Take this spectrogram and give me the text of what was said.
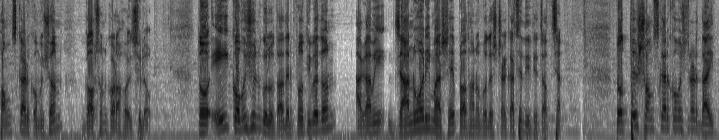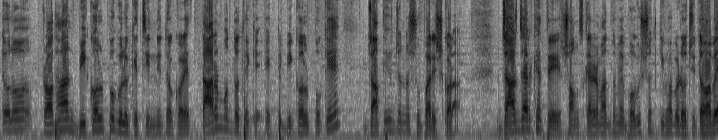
সংস্কার কমিশন গঠন করা হয়েছিল। তো এই কমিশনগুলো তাদের প্রতিবেদন আগামী জানুয়ারি মাসে প্রধান উপদেষ্টার কাছে দিতে যাচ্ছেন। প্রত্যেক সংস্কার কমিশনের দায়িত্ব হলো প্রধান বিকল্পগুলোকে চিহ্নিত করে তার মধ্য থেকে একটি বিকল্পকে জাতির জন্য সুপারিশ করা। যার যার ক্ষেত্রে সংস্কারের মাধ্যমে ভবিষ্যৎ কীভাবে রচিত হবে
